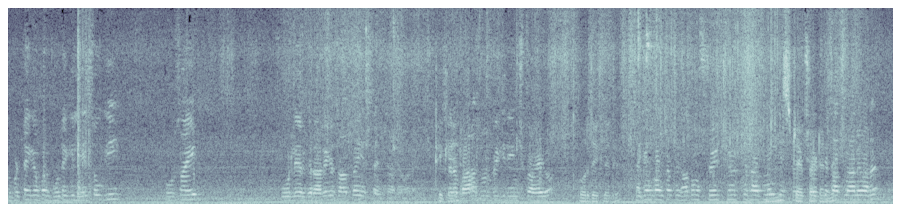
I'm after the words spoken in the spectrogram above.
दुपट्टे के ऊपर गोटे की लेस होगी। फोर साइड फोर लेयर गरारे के साथ में इस टाइप से आने वाला है। ठीक है। बारह सौ रुपए की रेंज पे आएगा। और देख लेते हैं। सेकंड कॉन्सेप्ट दिखाता हूँ स्ट्रेट शर्ट के साथ में। स्ट्रेट शर्ट के साथ में आने वाला है।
